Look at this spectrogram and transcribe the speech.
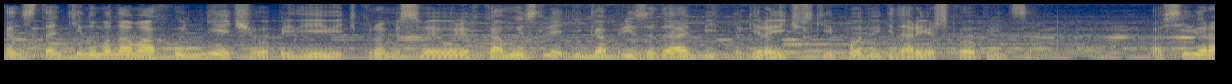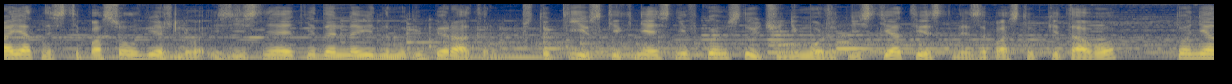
Константину Мономаху нечего предъявить, кроме своего легкомыслия и каприза до обид на героические подвиги норвежского принца. По всей вероятности, посол вежливо изъясняет недальновидному императору, что киевский князь ни в коем случае не может нести ответственность за поступки того, кто, не,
